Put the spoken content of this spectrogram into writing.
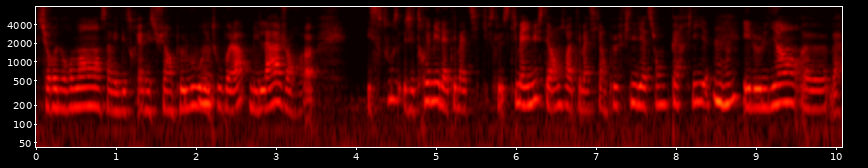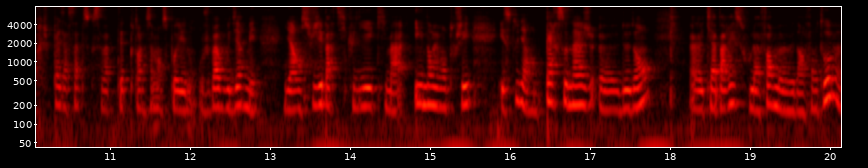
sur une romance avec des trucs, des sujets un peu lourds et Mm. tout, voilà. Mais là, genre. Et surtout, j'ai trop aimé la thématique. Parce que ce qui m'a ému, c'était vraiment sur la thématique un peu filiation, père-fille. Mhm. Et le lien, euh, bah après je peux pas dire ça parce que ça va peut-être potentiellement spoiler, donc je vais pas vous dire, mais il y a un sujet particulier qui m'a énormément touchée. Et surtout, il y a un personnage euh, dedans euh, qui apparaît sous la forme d'un fantôme.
